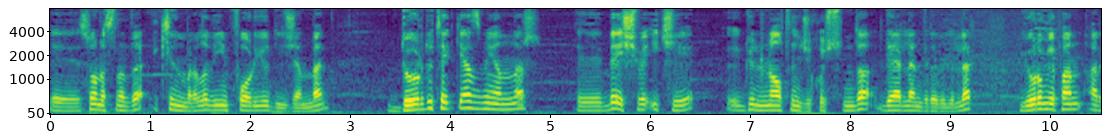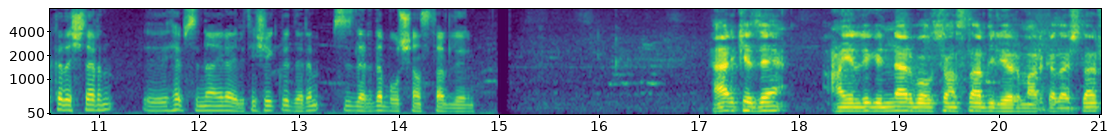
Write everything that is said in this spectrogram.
Ee, sonrasında da 2 numaralı Win For You diyeceğim ben. 4'ü tek yazmayanlar 5 ve 2'yi e, günün 6. koşusunda değerlendirebilirler. Yorum yapan arkadaşların e, hepsine ayrı ayrı teşekkür ederim. Sizlere de bol şanslar dilerim. Herkese hayırlı günler, bol şanslar diliyorum arkadaşlar.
